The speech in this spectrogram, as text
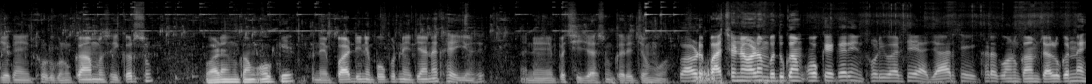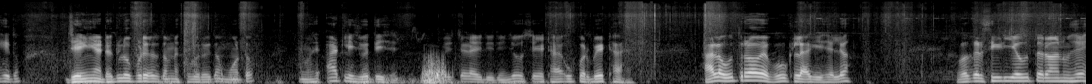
જે કાંઈ થોડું ઘણું કામ હશે એ કરશું. વાડાનું કામ ઓકે અને પાડીને પોપટને ત્યાં નખાઈ ગયું છે. અને પછી જા શું ઘરે જમવા. તો આપણે પાછળના વાડામાં બધું કામ ઓકે કરીને થોડી વાર છે આ જાર છે એ ખડકવાનું કામ ચાલુ કરી નાખી દઉં જે અહીંયા ઢગલો પડ્યો તો તમને ખબર હોય તો મોટો. એમાં આટલી જ વધી છે. ચડાવી દીધી. જો શેઠ ઉપર બેઠા છે. હાલો ઉતરો હવે ભૂખ લાગી છે લ્યો. વગર સીડીએ ઉતરવાનું છે.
